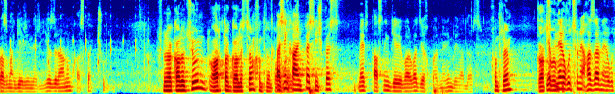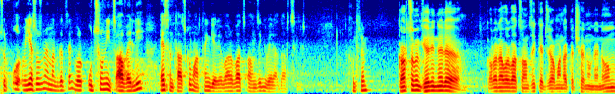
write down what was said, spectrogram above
ռազմագերիներին։ Ես դրանում կասկած չունեմ։ Շնորհակալություն, Արտակ Գալստյան, խնդրեմ պարոն։ Այսինքն այնպես, ինչպես մեր 15 գերեվարված եղբայրներին վերադարձրել։ Խնդրեմ։ Կարծում եմ ներողություն է 1000 ներողություն։ Ես ուզում եմ ընդգծել, որ 80-ից ավելի այս ընթացքում արդեն գերեվարված անձինք վերադարձել են։ Խնդրեմ։ Կարծում եմ գերիները կալանավորված անձիկ այդ ժամանակը չեն ունենում։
